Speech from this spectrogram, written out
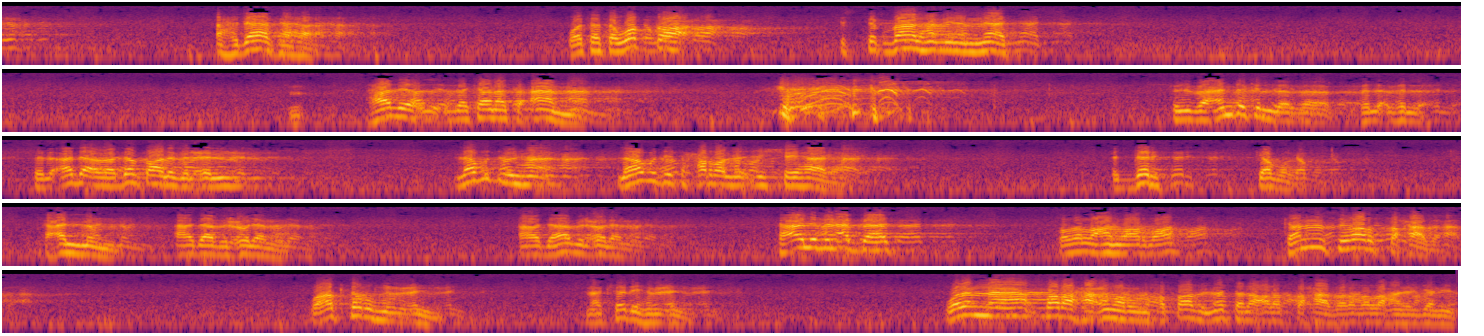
أهدافها وتتوقع استقبالها من الناس. هذه إذا كانت عامة. فإذا عندك في في في الأدب أدب طالب العلم لابد منها لابد يتحرى للشيء هذا. الدرس قبل تعلم آداب العلماء. آداب العلماء. تعال ابن عباس رضي الله عنه وأرضاه كان من صغار الصحابة. وأكثرهم علم من أكثرهم علم. ولما طرح عمر بن الخطاب المسألة على الصحابة رضي الله عن الجميع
